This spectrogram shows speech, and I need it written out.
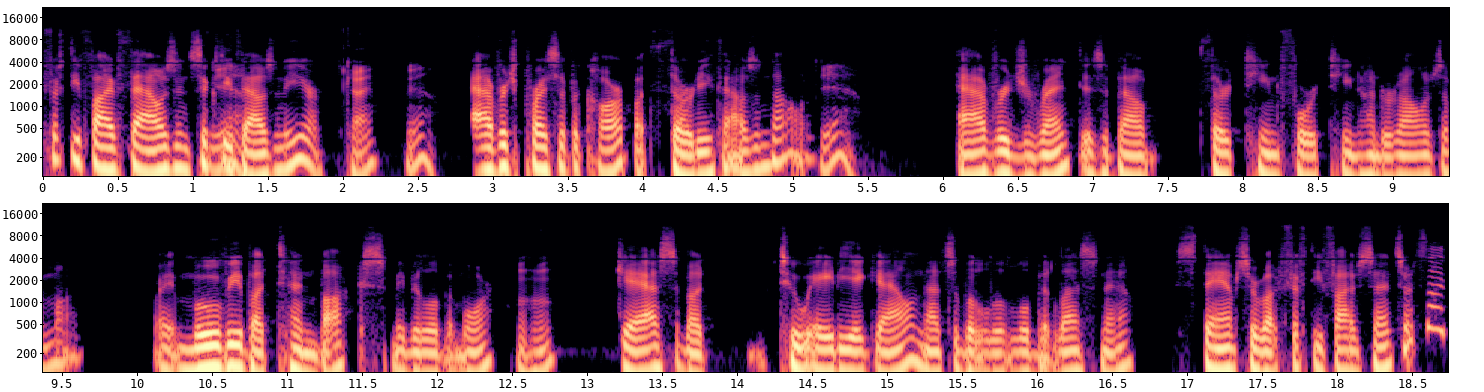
55,000, 60,000 a year. Okay, yeah, Average price of a car, about $30,000. yeah. Average rent is about thirteen, fourteen hundred dollars a month, right? Movie about 10 bucks, maybe a little bit more. Mhm. Gas about 280 a gallon. That's a little, little bit less now. Stamps are about 55 cents. So it's not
